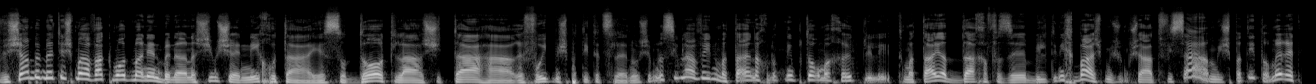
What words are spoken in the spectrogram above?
ושם באמת יש מאבק מאוד מעניין בין האנשים שהניחו את היסודות לשיטה הרפואית-משפטית אצלנו, שמנסים להבין מתי אנחנו נותנים פטור מאחריות פלילית, מתי הדחף הזה בלתי נכבש, משום שהתפיסה המשפטית אומרת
